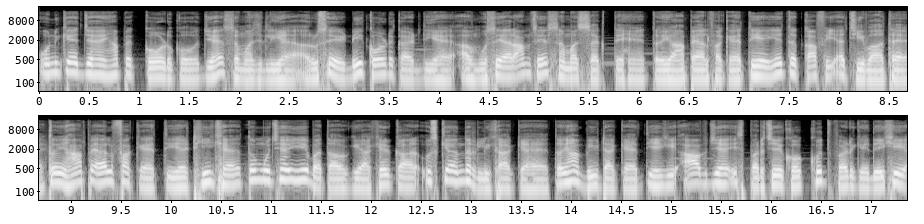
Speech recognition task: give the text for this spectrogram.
उनके जो है यहाँ पे कोड को जो है समझ लिया है और उसे डी कोड कर दिया है। अब उसे आराम से समझ सकते हैं। तो यहाँ पे अल्फ़ा कहती है, ये तो काफ़ी अच्छी बात है। तो यहाँ पे अल्फ़ा कहती है, ठीक है तो मुझे ये बताओ कि आखिरकार उसके अंदर लिखा क्या है? तो यहाँ बीटा कहती है कि आप जो है इस पर्चे को खुद पढ़ के देखिए,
